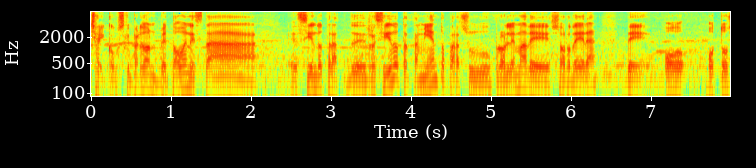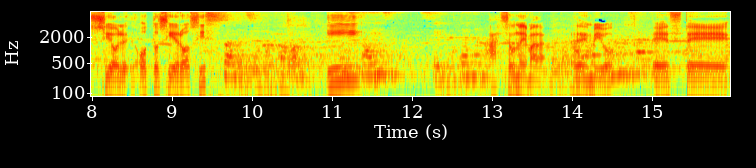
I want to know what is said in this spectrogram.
Tchaikovsky, perdón, Beethoven está eh, siendo recibiendo tratamiento para su problema de sordera, de otosierosis. Y Ah, segunda llamada en vivo. Este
